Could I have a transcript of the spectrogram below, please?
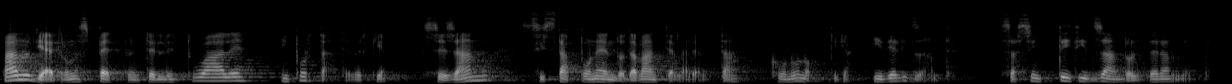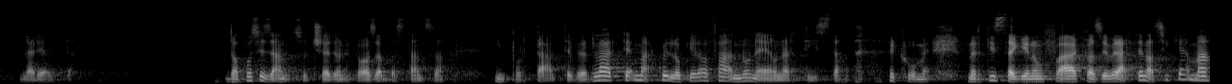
ma hanno dietro un aspetto intellettuale importante perché Cézanne si sta ponendo davanti alla realtà con un'ottica idealizzante, sta sintetizzando letteralmente la realtà. Dopo Cézanne succede una cosa abbastanza importante per l'arte, ma quello che la fa non è un artista, come un artista che non fa cose per arte, no, si chiama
